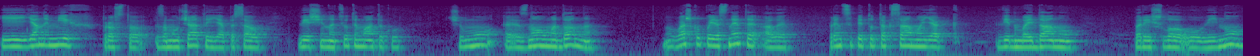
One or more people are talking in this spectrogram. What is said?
І я не міг просто замовчати, я писав вірші на цю тематику. Чому е, знову Мадонна? Ну, важко пояснити, але в принципі тут так само, як від Майдану перейшло у війну,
